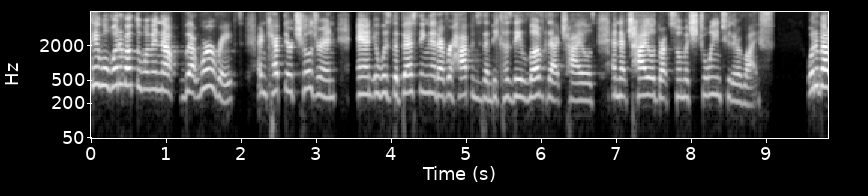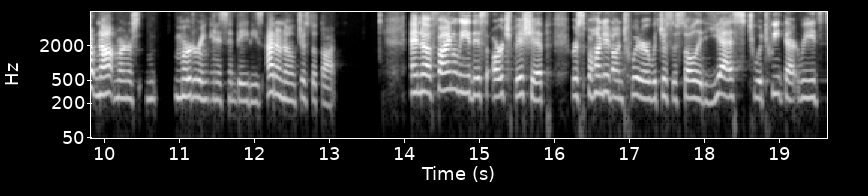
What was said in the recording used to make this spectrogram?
Okay, well, what about the women that, that were raped and kept their children? And it was the best thing that ever happened to them because they loved that child and that child brought so much joy into their life. What about not murder, murdering innocent babies? I don't know, just a thought. And uh, finally, this archbishop responded on Twitter with just a solid yes to a tweet that reads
